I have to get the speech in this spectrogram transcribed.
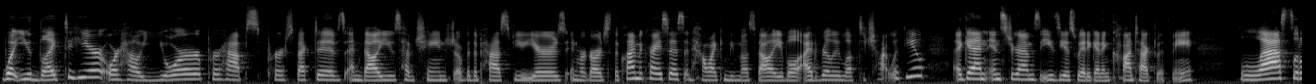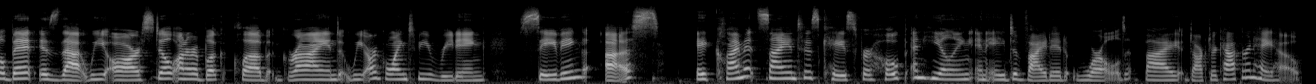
what you'd like to hear or how your perhaps perspectives and values have changed over the past few years in regards to the climate crisis and how I can be most valuable, I'd really love to chat with you. Again, Instagram is the easiest way to get in contact with me. Last little bit is that we are still on our book club grind. We are going to be reading Saving Us A Climate Scientist's Case for Hope and Healing in a Divided World by Dr. Katharine Hayhoe.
